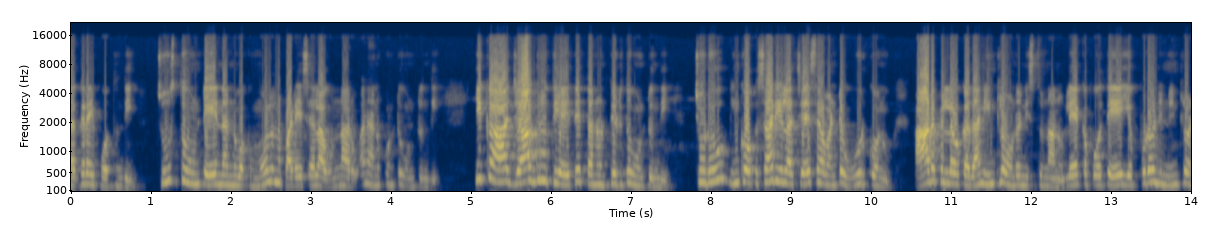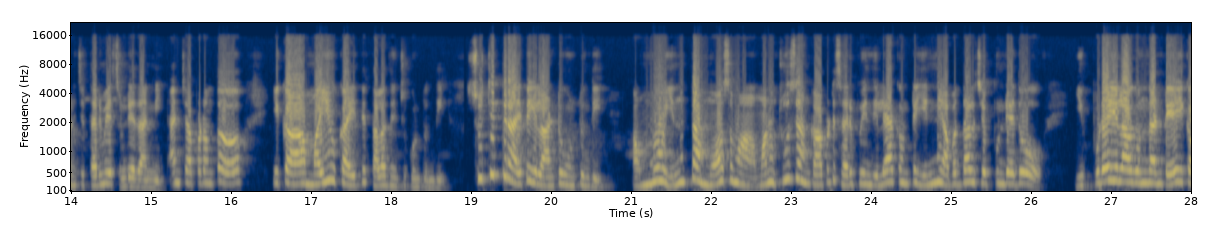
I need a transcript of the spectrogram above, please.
దగ్గరైపోతుంది. చూస్తూ ఉంటే నన్ను ఒక మూలన పడేసేలా ఉన్నారు అని అనుకుంటూ ఉంటుంది. ఇక జాగృతి అయితే తను తిడుతూ ఉంటుంది. చూడు ఇంకొకసారి ఇలా చేశావంటే ఊరుకోను. ఆడపిల్లవు కదా అని ఇంట్లో ఉండనిస్తున్నాను. లేకపోతే ఎప్పుడో నిన్ను ఇంట్లో నుంచి తరిమేసి ఉండేదాన్ని అని చెప్పడంతో ఇక మయూక అయితే తలదించుకుంటుంది సుచిత్ర అయితే ఇలా అంటూ ఉంటుంది. అమ్మో ఇంత మోసమా? మనం చూసాం కాబట్టి సరిపోయింది. లేకుంటే ఎన్ని అబద్ధాలు చెప్పుండేదో? ఇప్పుడే ఇలాగుందంటే ఇక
